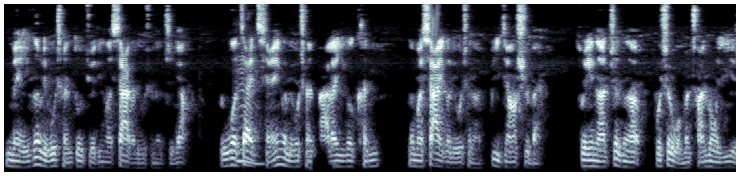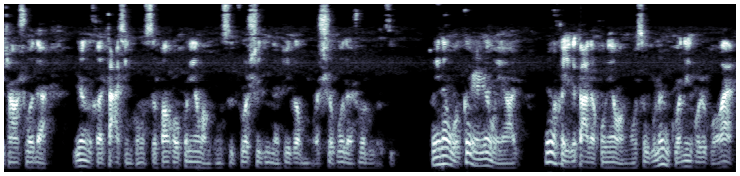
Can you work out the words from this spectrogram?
每一个流程都决定了下一个流程的质量。如果在前一个流程埋了一个坑，那么下一个流程呢必将失败。所以呢，这个不是我们传统意义上说的。任何大型公司，包括互联网公司做事情的这个模式或者说逻辑，所以呢，我个人认为啊，任何一个大的互联网公司，无论国内或者国外，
